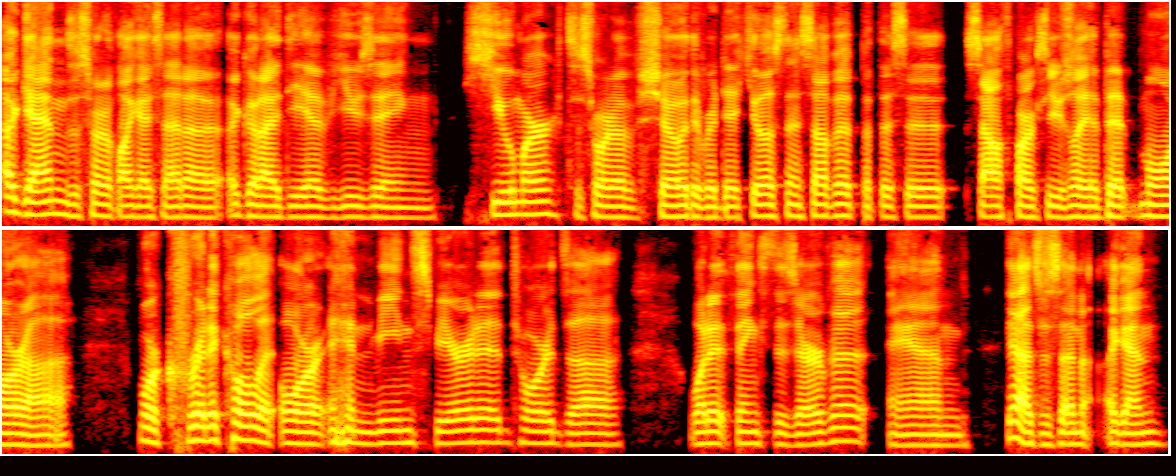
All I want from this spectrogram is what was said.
Again, just sort of like I said, a, a good idea of using humor to sort of show the ridiculousness of it but this is south park's usually a bit more uh more critical or and mean spirited towards uh what it thinks deserve it. And yeah it's just an again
